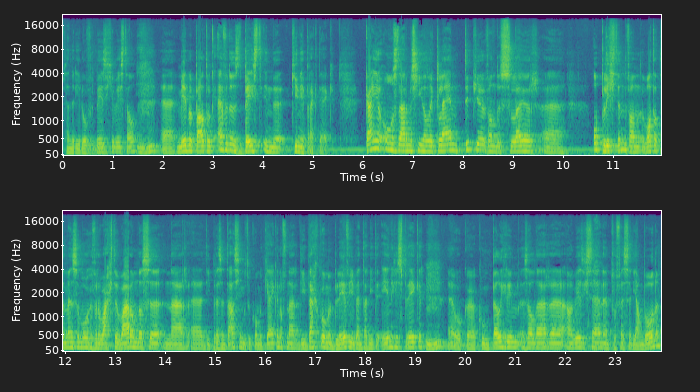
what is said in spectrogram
We zijn er hier over bezig geweest al. Mm -hmm. uh, meer bepaald ook evidence-based in de kinepraktijk. Kan je ons daar misschien al een klein tipje van de sluier uh, oplichten van wat dat de mensen mogen verwachten, waarom dat ze naar uh, die presentatie moeten komen kijken of naar die dag komen beleven. Je bent daar niet de enige spreker. Mm -hmm. ook Koen Pelgrim zal daar aanwezig zijn en professor Jan Bonen.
